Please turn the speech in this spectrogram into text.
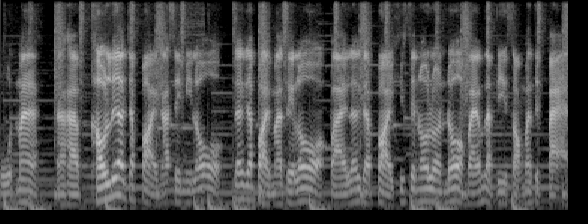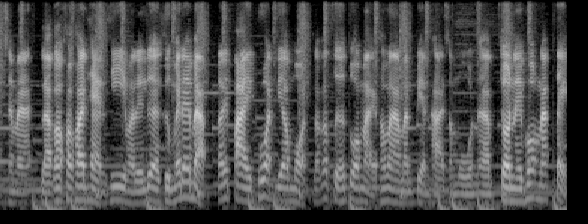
มูทมากนะครับเขาเลือกจะปล่อยกาเซมิโลเลือกจะปล่อยมาเซโลออกไปเลือกจะปล่อยคริสเตียโนโรนโดออกไปตั้งแต่ปี 2018 ใช่ไหมแล้วก็ค่อยๆแทนที่มาเรื่อยๆ คือไม่ได้แบบเอ้ยไปพรวดเดียวหมด แล้วก็ซื้อตัวใหม่เข้ามามันเปลี่ยนถ่ายสมูทครับ จนในพวกนักเตะ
